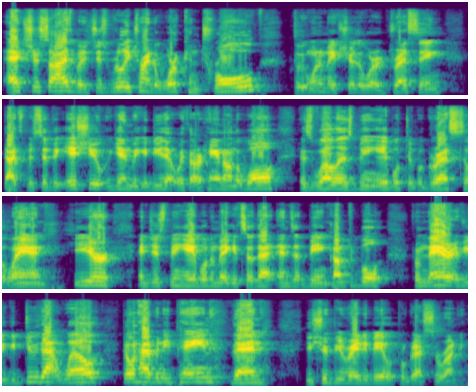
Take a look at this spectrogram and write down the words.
exercise, but it's just really trying to work control. So we wanna make sure that we're addressing that specific issue. Again, we could do that with our hand on the wall, as well as being able to progress to land here and just being able to make it so that ends up being comfortable. From there, if you could do that well, don't have any pain, then you should be ready to be able to progress to running.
